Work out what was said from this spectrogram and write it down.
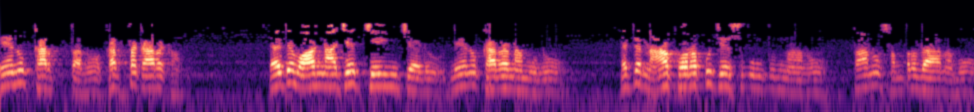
నేను కర్తను. కర్త కారకం. లేకపోతే వాడు నా చేతి చేయించాడు. నేను కరణమును. లేకపోతే నా కొరకు చేసుకుంటున్నాను. తాను సంప్రదానము.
